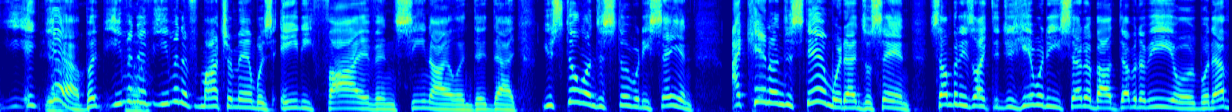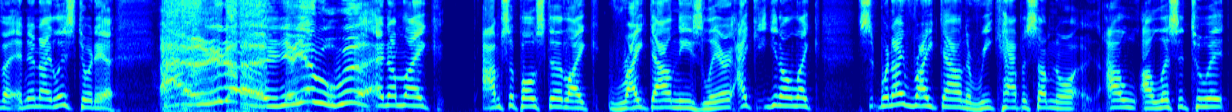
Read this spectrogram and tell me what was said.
y- yeah, but even if even if Macho Man was 85 and senile and did that, you still understood what he's saying. I can't understand what Enzo's saying. Somebody's like, "Did you hear what he said about WWE or whatever?" And then I listen to it, and I'm like, I'm supposed to like write down these lyrics. I, you know, like when I write down a recap of something, or I'll I'll listen to it,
